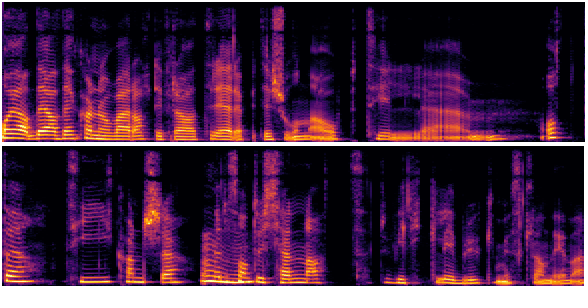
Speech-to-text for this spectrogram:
Å ja, det, det kan jo være alt fra tre repetisjoner opp til um, åtte, ti kanskje. Det er Eller sånn at du kjenner at du virkelig bruker musklene dine.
